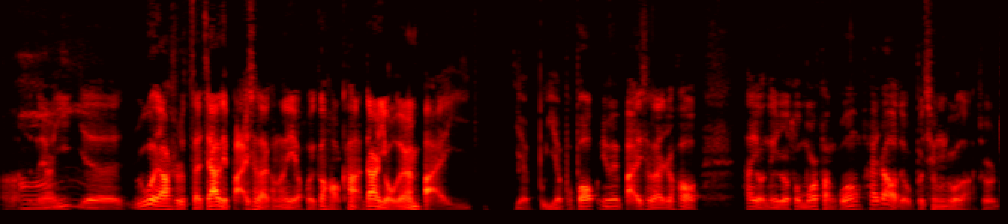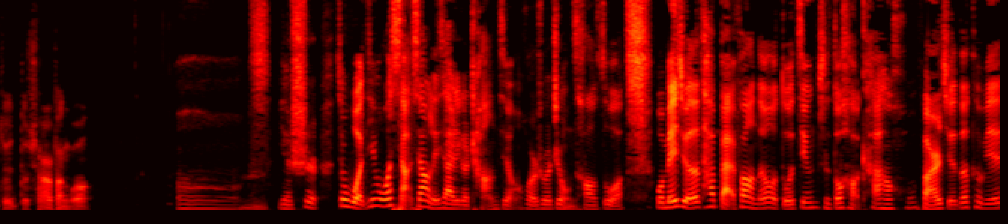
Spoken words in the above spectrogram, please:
啊，就那样一哦也，如果要是在家里摆起来，可能也会更好看。但是有的人摆也不也不包，因为摆起来之后，它有那个热缩膜反光，拍照就不清楚了，就是就都全是反光。哦，嗯也是，就我因为我想象了一下这个场景，或者说这种嗯操作，我没觉得它摆放能有多精致、多好看，我反而觉得特别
